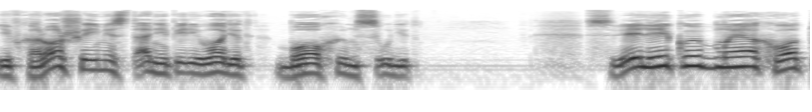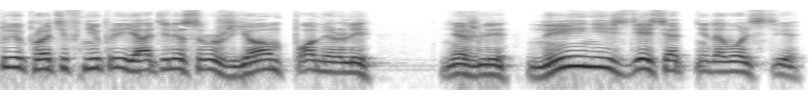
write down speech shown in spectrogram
и в хорошие места не переводят, Бог им судит. С великую б мы охотую против неприятеля с ружьем померли, нежели ныне здесь от недовольствия.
